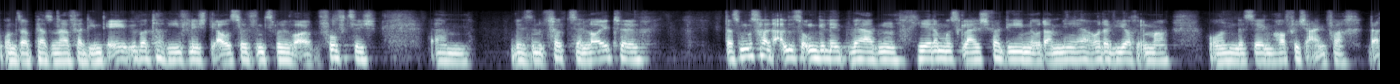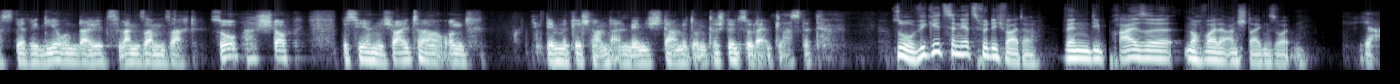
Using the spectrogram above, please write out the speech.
Unser Personal verdient eh übertariflich, die Aushilfen 12,50 Euro. Ähm, wir sind 14 Leute. Das muss halt alles umgelegt werden. Jeder muss gleich verdienen oder mehr oder wie auch immer. Und deswegen hoffe ich einfach, dass der Regierung da jetzt langsam sagt, so, stopp, bis hier nicht weiter und den Mittelstand ein wenig damit unterstützt oder entlastet. So, wie geht's denn jetzt für dich weiter, wenn die Preise noch weiter ansteigen sollten? Ja,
